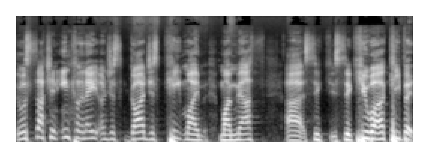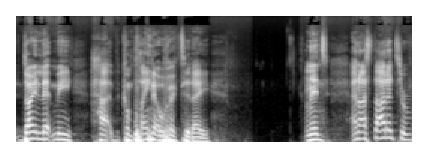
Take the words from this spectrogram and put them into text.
There was such an inclination, just God, just keep my, my mouth uh, secure, keep it, don't let me ha- complain at work today. And, and I started to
